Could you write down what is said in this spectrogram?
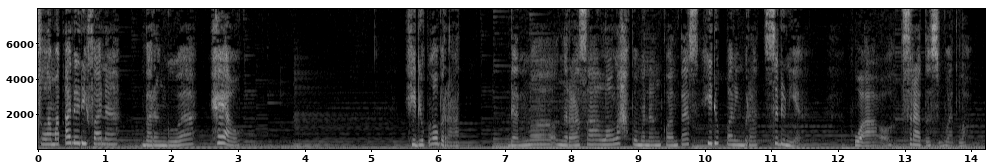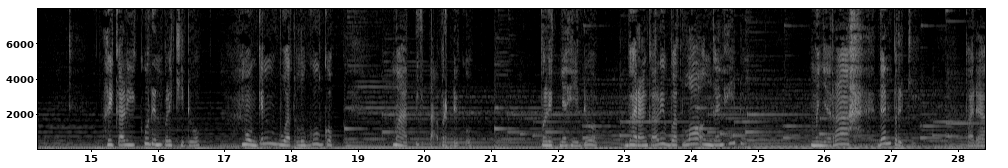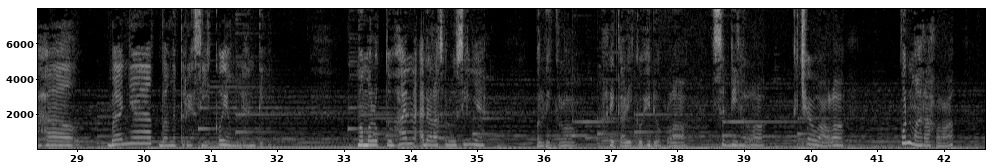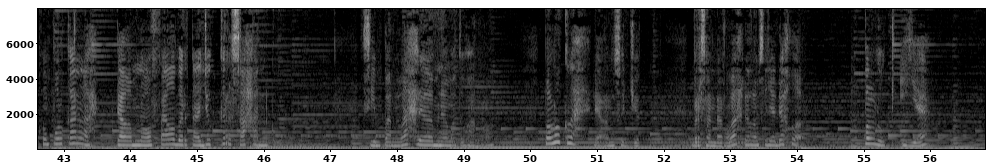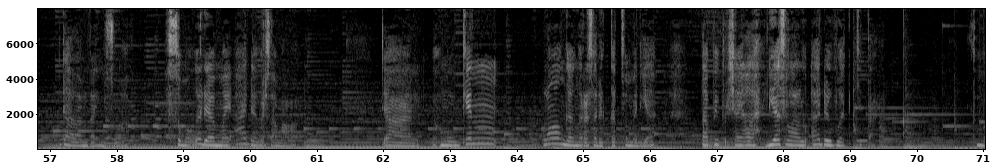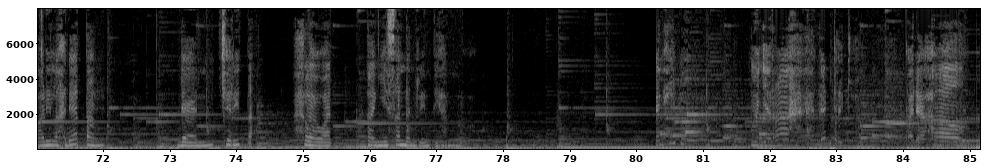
Selamat ada di Fana, bareng gua, Heo. Hidup lo berat, dan lo ngerasa lolah pemenang kontes hidup paling berat sedunia. Wow, 100 buat lo. Lika-liku dan pelik hidup, mungkin buat lo gugup, mati tak berdegup. Peliknya hidup, barangkali buat lo enggan hidup, menyerah dan pergi. Padahal banyak banget resiko yang menanti. Memeluk Tuhan adalah solusinya. Pelik lo, lika-liku hidup lo, sedih lo, kecewa lo, pun marah lo, kumpulkanlah dalam novel bertajuk Keresahanku. Simpanlah dalam nama Tuhan lo, peluklah dalam sujud, bersandarlah dalam sajadah lo, peluk ia dalam tangis lo. Semoga damai ada bersama lo. Dan mungkin lo nggak ngerasa dekat sama dia, tapi percayalah dia selalu ada buat kita. Kembalilah datang dan cerita lewat tangisan dan rintihan lo. Dan hidup, menyerah dan pergi. Padahal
